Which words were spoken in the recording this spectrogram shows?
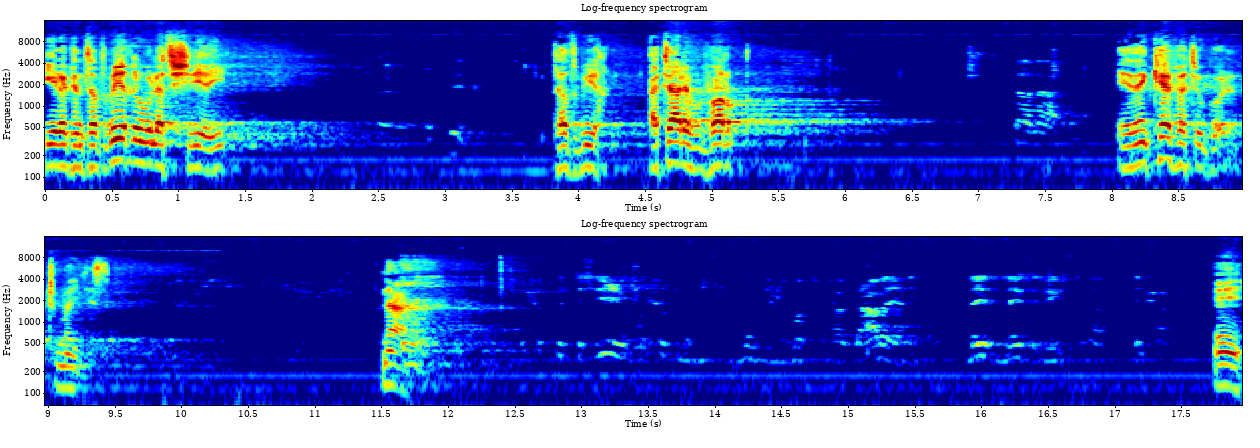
إي لكن تطبيقي ولا تشريعي؟ تطبيقي أتعرف الفرق إذا كيف تقول تميز؟ نعم الحكم التشريعي هو الحكم المنزل من الله سبحانه وتعالى يعني لي- ليس باجتهاد إيه.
